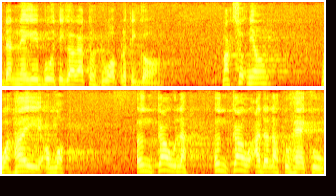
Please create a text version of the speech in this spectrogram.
dan 1323 maksudnya wahai Allah engkaulah engkau adalah tuhanku.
